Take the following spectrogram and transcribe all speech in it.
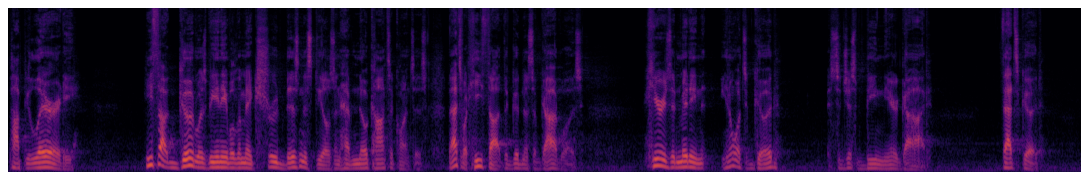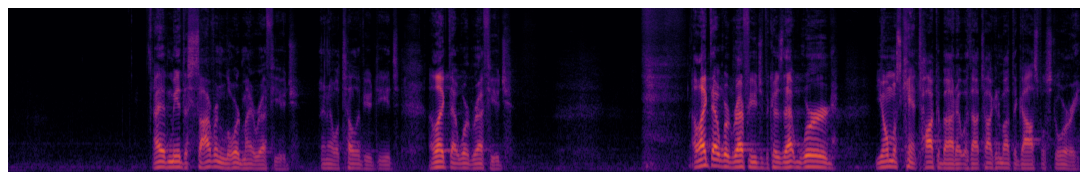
popularity. He thought good was being able to make shrewd business deals and have no consequences. That's what he thought the goodness of God was. Here he's admitting, you know what's good? Is to just be near God. That's good. I have made the sovereign Lord my refuge, and I will tell of your deeds. I like that word refuge. I like that word refuge because that word, you almost can't talk about it without talking about the gospel story.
